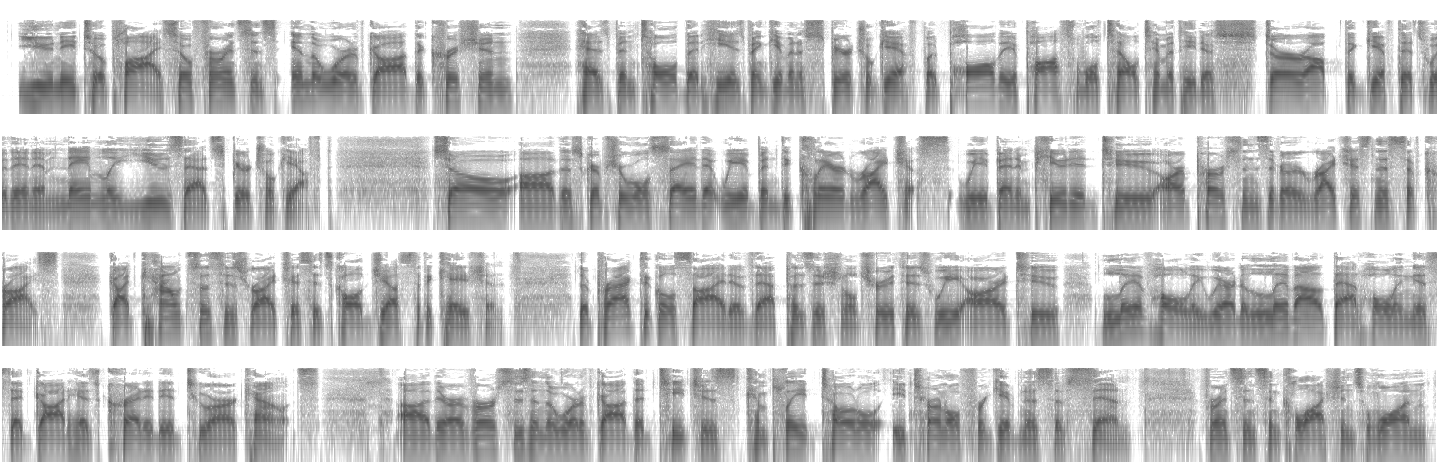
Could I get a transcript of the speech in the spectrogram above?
you need to apply. So, for instance, in the Word of God, the Christian has been told that he has been given a spiritual gift, but Paul the Apostle will tell Timothy to stir up the gift that's within him, namely, use that spiritual gift. So, uh, the scripture will say that we have been declared righteous. We've been imputed to our persons the very righteousness of Christ. God counts us as righteous. It's called justification. The practical side of that positional truth is we are to live holy. We are to live out that holiness that God has credited to our accounts. Uh, there are verses in the Word of God that teaches complete, total, eternal forgiveness of sin. For instance, in Colossians 1,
